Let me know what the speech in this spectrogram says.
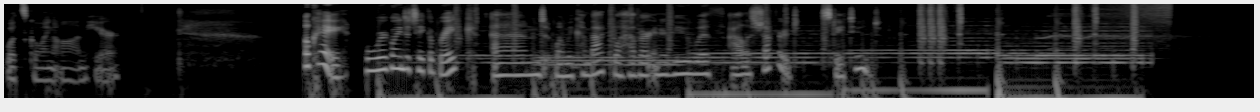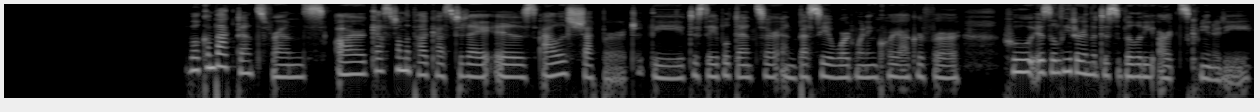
what's going on here. Okay, we're going to take a break, and when we come back, we'll have our interview with Alice Sheppard. Stay tuned. Welcome back, dance friends. Our guest on the podcast today is Alice Sheppard, the disabled dancer and Bessie Award winning choreographer who is a leader in the disability arts community.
